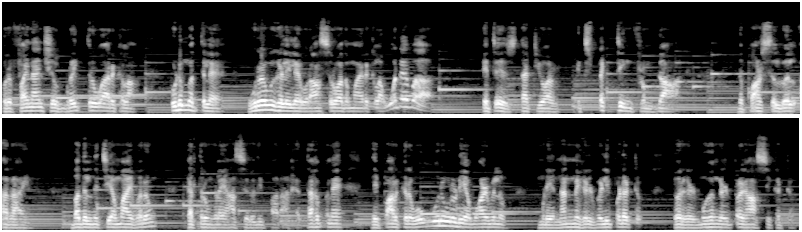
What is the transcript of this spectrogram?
ஒரு ஃபைனான்சியல் பிரேக் த்ரூவாக இருக்கலாம். குடும்பத்தில் உறவுகளில் ஒரு ஆசீர்வாதமாக இருக்கலாம். Whatever it is that you are expecting from God the parcel will arrive பதில் நிச்சயமாய் வரும். கர்த்தர் உங்களை ஆசீர்வதிப்பாராக. தகப்பனே இதை பார்க்கிற ஒவ்வொருவருடைய வாழ்விலும் நம்முடைய நன்மைகள் வெளிப்படட்டும். இவர்கள் முகங்கள் பிரகாசிக்கட்டும்.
